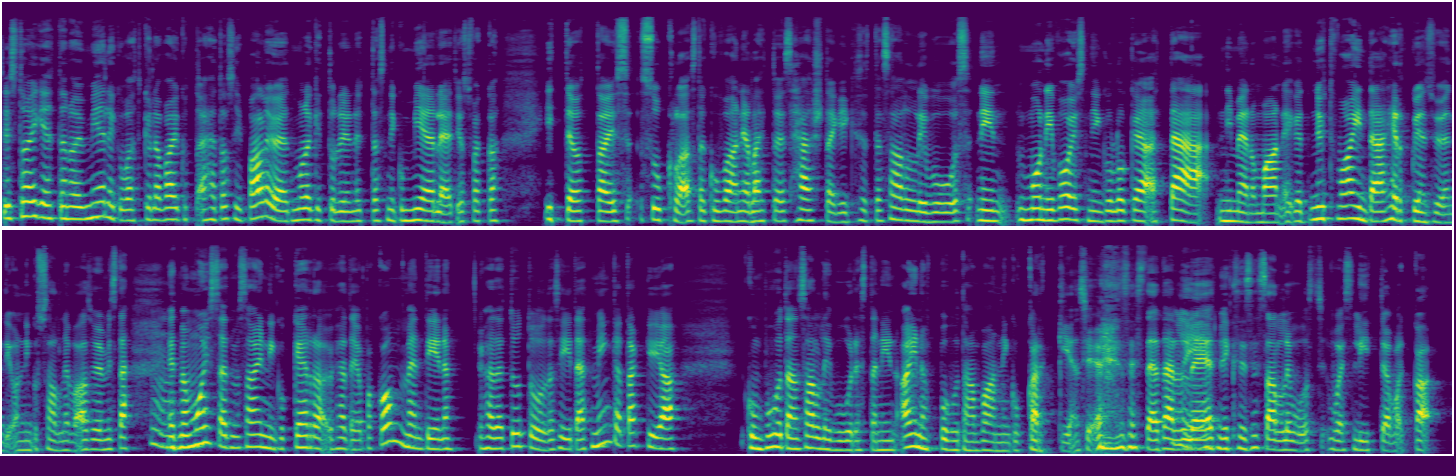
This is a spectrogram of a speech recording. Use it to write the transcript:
Siis toikin, että noin mielikuvat kyllä vaikuttaa ihan tosi paljon, että mullekin tuli nyt tässä niinku mieleen, että jos vaikka itse ottaisi suklaasta kuvaan ja laittaisi hashtagiksi, että sallivuus, niin moni voisi niinku lukea, että tämä nimenomaan, että nyt vain tämä herkkujen syönti on niinku sallivaa syömistä. Mm. Että mä muistan, että mä sain niinku kerran yhdeltä jopa kommentin yhdeltä tutulta siitä, että minkä takia kun puhutaan sallivuudesta, niin aina puhutaan vaan niin kuin karkkien syömisestä ja tälleen, niin. että miksi se sallivuus voisi liittyä vaikka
